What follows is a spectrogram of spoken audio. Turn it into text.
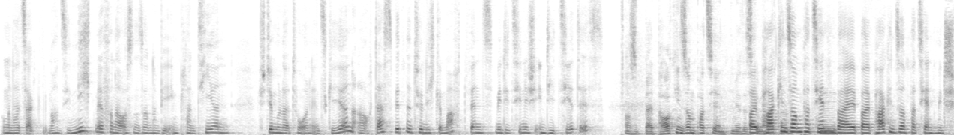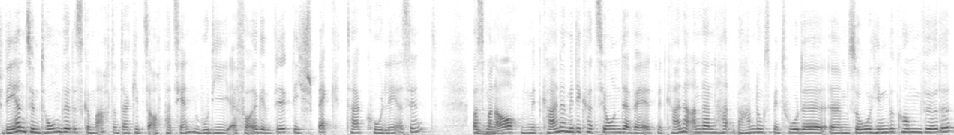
wo man halt sagt, wir machen sie nicht mehr von außen, sondern wir implantieren Stimulatoren ins Gehirn. Auch das wird natürlich gemacht, wenn es medizinisch indiziert ist. Also bei Parkinson-Patienten wird das bei gemacht? Parkinson-Patienten, mhm. bei, bei Parkinson-Patienten mit schweren Symptomen wird es gemacht. Und da gibt es auch Patienten, wo die Erfolge wirklich spektakulär sind was man mhm. auch mit keiner Medikation der Welt, mit keiner anderen Behandlungsmethode ähm, so hinbekommen würde,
